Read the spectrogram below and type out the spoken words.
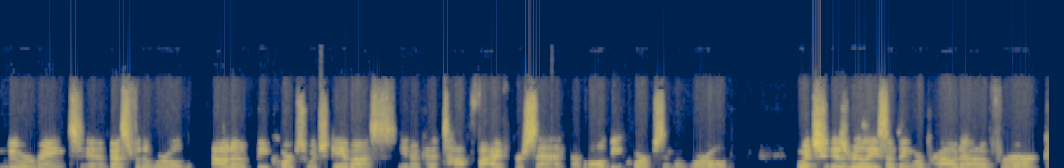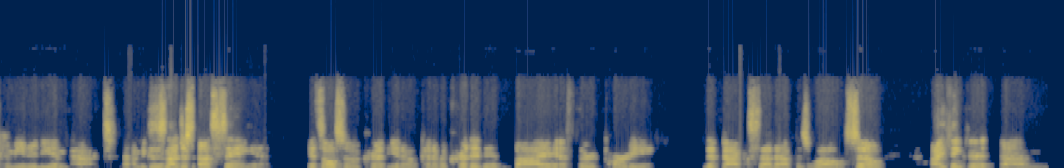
we were ranked uh, best for the world out of b corps which gave us you know kind of top 5% of all b corps in the world which is really something we're proud of for our community impact um, because it's not just us saying it it's also you know kind of accredited by a third party that backs that up as well. So I think that um,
